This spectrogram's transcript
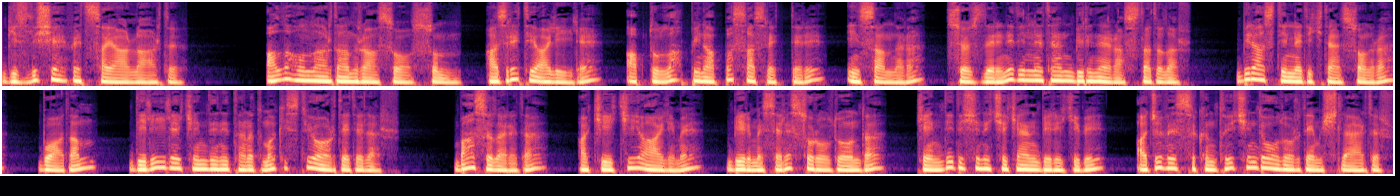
gizli şehvet sayarlardı. Allah onlardan razı olsun. Hazreti Ali ile Abdullah bin Abbas Hazretleri insanlara sözlerini dinleten birine rastladılar. Biraz dinledikten sonra bu adam diliyle kendini tanıtmak istiyor dediler. Bazıları da hakiki alime bir mesele sorulduğunda kendi dişini çeken biri gibi acı ve sıkıntı içinde olur demişlerdir.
